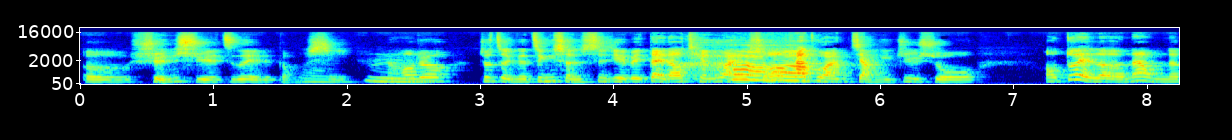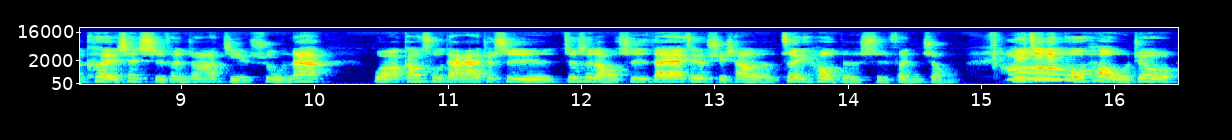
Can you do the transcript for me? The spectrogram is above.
呃玄学之类的东西，嗯然后就就整个精神世界被带到天外的时候，他突然讲一句说：“哦，对了，那我们的课也剩十分钟要结束，那我要告诉大家，就是这是老师待在这个学校的最后的十分钟，因为今天过后我就。”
